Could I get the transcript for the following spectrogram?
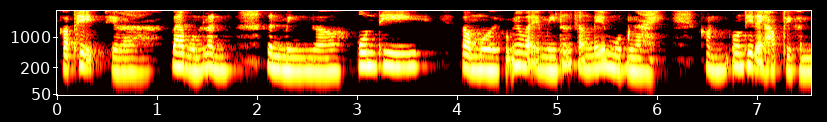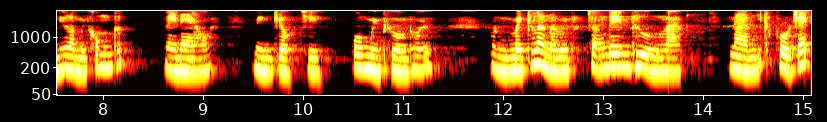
có thể chỉ là ba bốn lần. Lần mình uh, ôn thi vào 10 cũng như vậy mình thức trắng đêm một ngày. Còn ôn thi đại học thì gần như là mình không thức ngày nào ấy. mình kiểu chỉ ôn bình thường thôi. Còn mấy cái lần mà mình thức trắng đêm thường là làm những cái project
